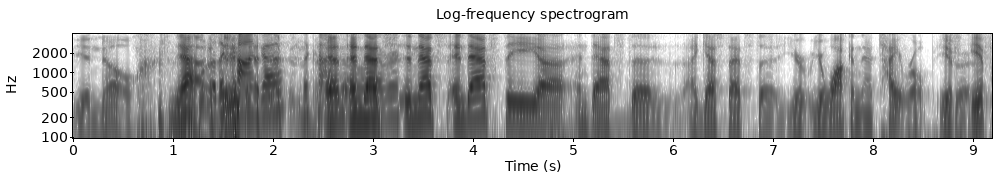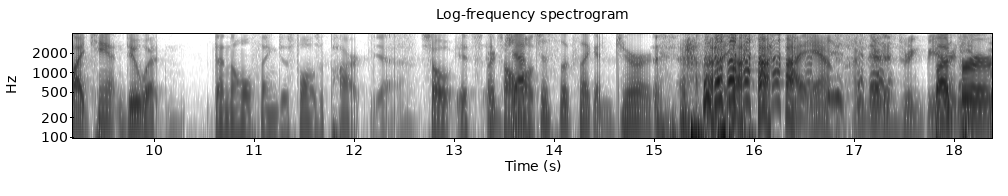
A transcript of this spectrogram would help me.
You know. Yeah, Or the conga. The conga. and and that's and that's and that's the uh, and that's the I guess that's the you're you're walking that tightrope. If Sure. if I can't do it, then the whole thing just falls apart. yeah, So it's Or it's Jeff almost just looks like a jerk. I am. I'm there to drink beer but and for eat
